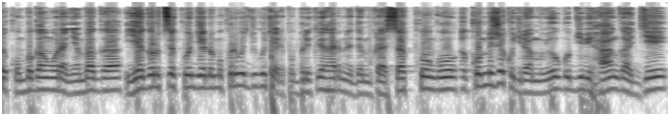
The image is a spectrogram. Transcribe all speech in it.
yanyujije ku mbuga nkoranyambaga yagarutse ku ngendo umukuru w'igihugu cya repubulika iharanira demokarasi ya kongo akomeje kugera mu bihugu by'ibihangage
